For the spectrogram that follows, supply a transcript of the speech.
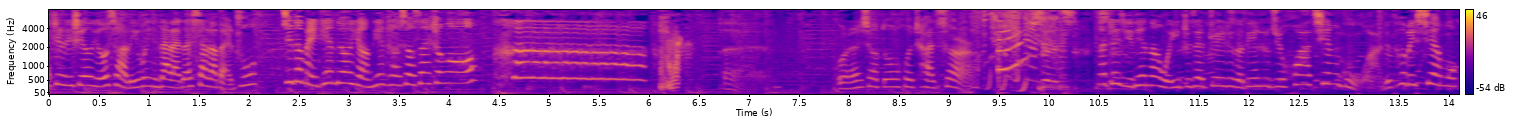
这里是由尤小黎为你带来的笑料百出，记得每天都要仰天长笑三声哦。呃，果然笑多了会岔气儿。那这几天呢，我一直在追这个电视剧《花千骨》啊，就特别羡慕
